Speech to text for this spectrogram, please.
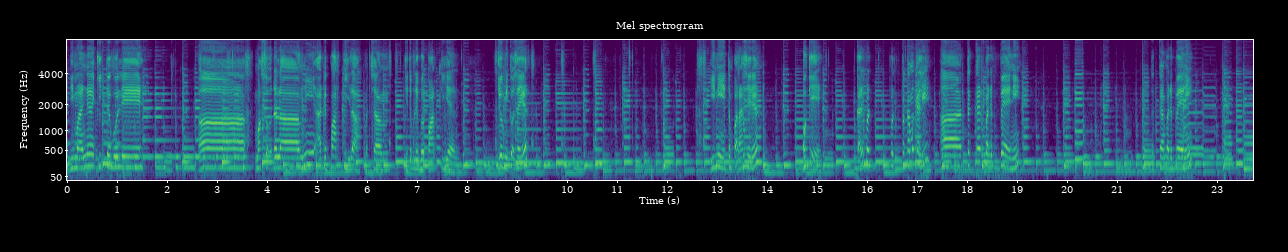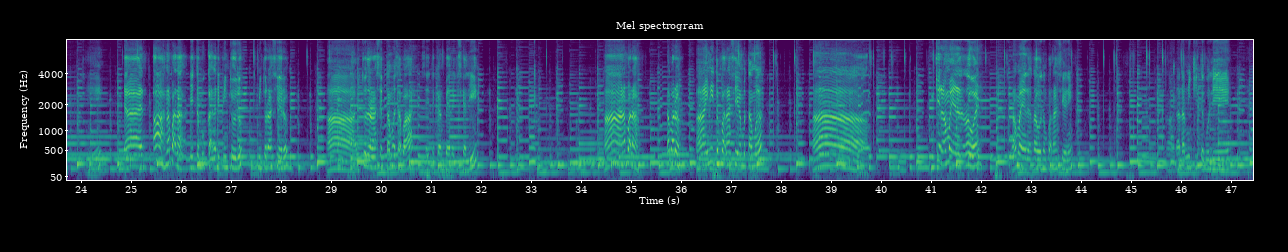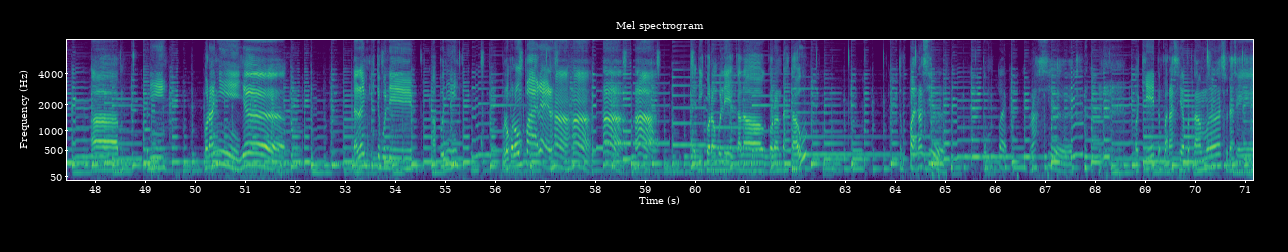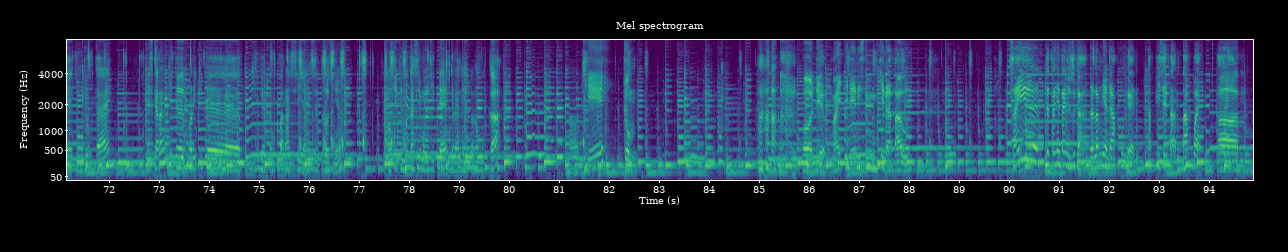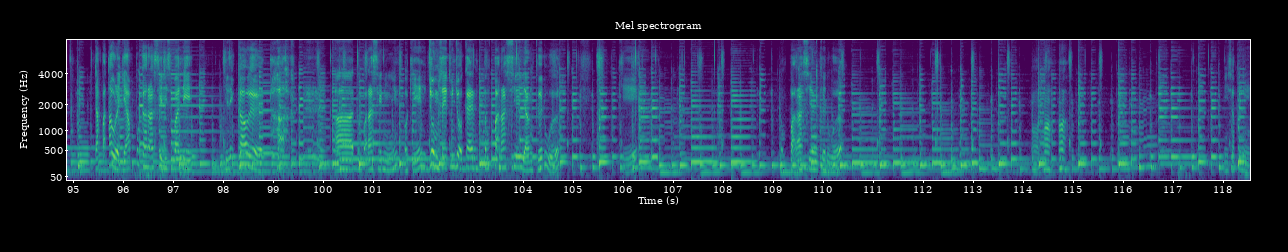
di mana kita boleh uh, masuk dalam ni ada parti lah. Macam kita boleh berparti kan. Jom ikut saya. Ini tempat rahsia dia. Okey. Kali per, per, pertama kali uh, tekan pada bear ni. Tekan pada bear ni. Okay. dan ah nampak tak? Dia terbuka tadi pintu tu pintu rahsia tu. Ah, itu dah rahsia pertama sabar. Saya tekan bear lagi sekali. Ha, nampak dah? Nampak dah? Ha, ini tempat rahsia yang pertama. Ha. Mungkin ramai yang tak tahu eh. Ramai yang tak tahu tempat rahsia ni. Ha, dalam ni kita boleh um, ni? Perangi. Ya. Yeah. Dalam kita boleh apa ni? Melompat-lompat kan? Ha, ha, ha, ha. Jadi korang boleh kalau korang dah tahu tempat rahsia. Tempat rahsia. Okey, tempat rahsia yang pertama Sudah saya tunjukkan. Okay, Sekarang kita Mari kita Pergi ke tempat rahsia yang seterusnya. Okey, terima kasih Mong Jiten Kerana korang buka. Okey Jom. Oh dia Mighty Dennis ni mungkin dah tahu. Saya tertanya-tanya juga Dalam ni ada apa kan? Tapi saya tak dapat um, Dapat tahu lagi Apakah rahsia di sebalik Bilik kau ke Tak uh, Tempat rahsia ni Okey Jom saya tunjukkan Tempat rahsia yang kedua Okey Tempat rahsia yang kedua Oh, ha, ha. Ni siapa ni?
